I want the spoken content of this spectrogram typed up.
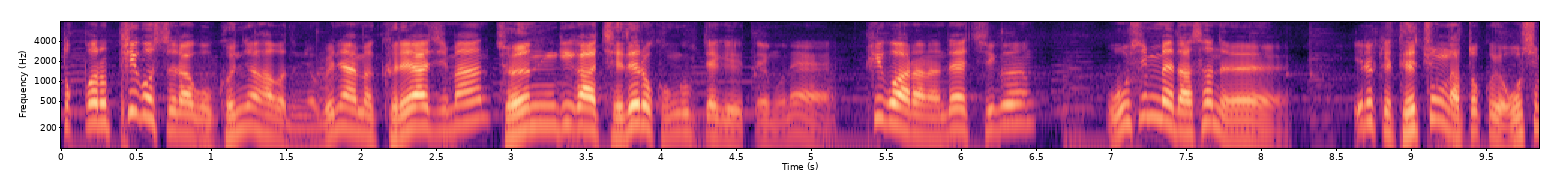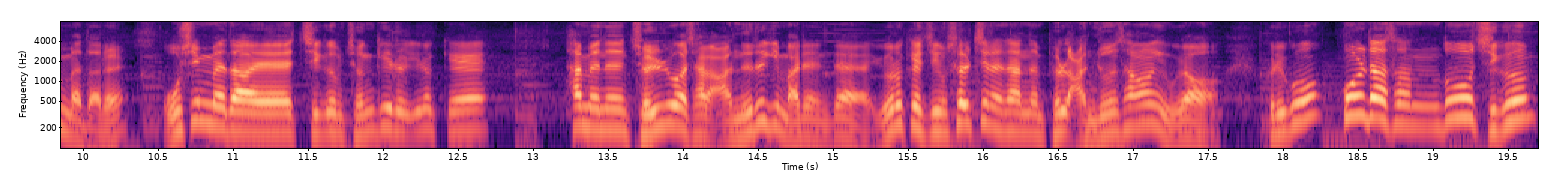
똑바로 피고 쓰라고 권장하거든요. 왜냐하면 그래야지만 전기가 제대로 공급되기 때문에 피고 하라는데 지금 50m 선을 이렇게 대충 놔뒀고요. 50m를 50m에 지금 전기를 이렇게 하면은 전류가 잘 안 흐르기 마련인데 이렇게 지금 설치를 해놨는 별로 안 좋은 상황이고요. 그리고 홀다선도 지금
